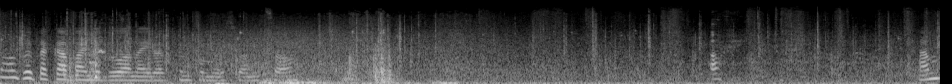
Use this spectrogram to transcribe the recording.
Może ta kawa nie była najlepszym pomysłem, co? Okej. Tam?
